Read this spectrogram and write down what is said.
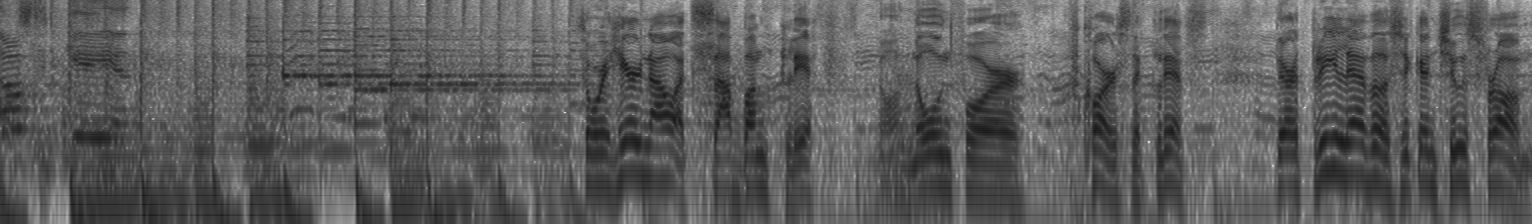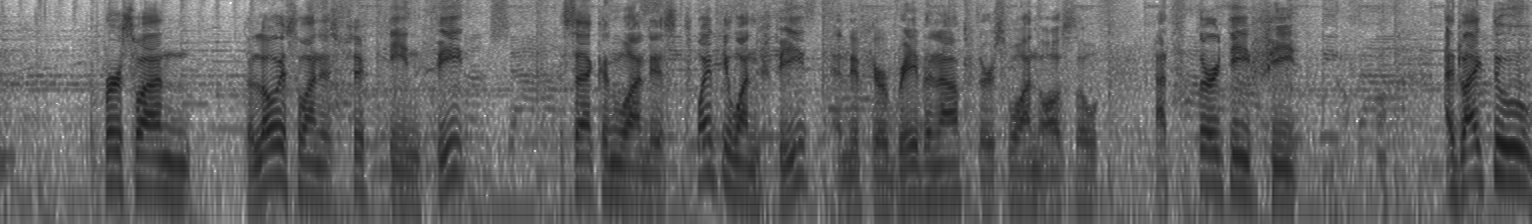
lost again. So we're here now at Sabang Cliff, no? known for, of course, the cliffs. There are three levels you can choose from. The first one, the lowest one is 15 feet. The second one is 21 feet. And if you're brave enough, there's one also that's 30 feet. I'd like to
